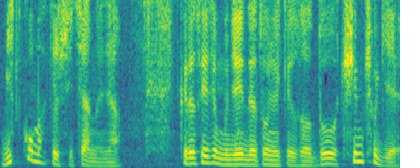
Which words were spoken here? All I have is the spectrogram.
믿고 맡길 수 있지 않느냐. 그래서 이제 문재인 대통령께서도 취임 초기에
